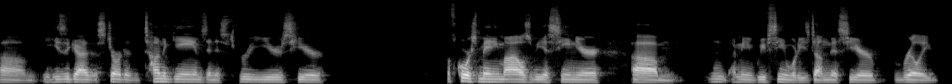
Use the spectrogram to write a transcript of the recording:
Um, he's a guy that started a ton of games in his three years here. Of course, Manny Miles will be a senior. Um, I mean, we've seen what he's done this year, really,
